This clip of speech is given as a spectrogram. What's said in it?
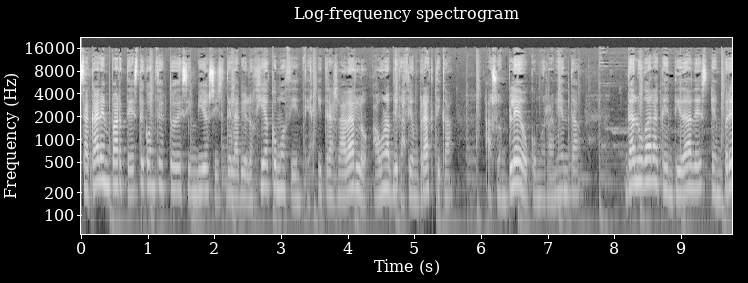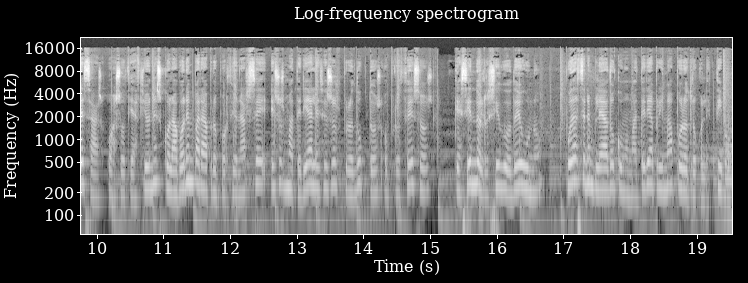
Sacar en parte este concepto de simbiosis de la biología como ciencia y trasladarlo a una aplicación práctica, a su empleo como herramienta, da lugar a que entidades, empresas o asociaciones colaboren para proporcionarse esos materiales, esos productos o procesos que siendo el residuo de uno pueda ser empleado como materia prima por otro colectivo.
